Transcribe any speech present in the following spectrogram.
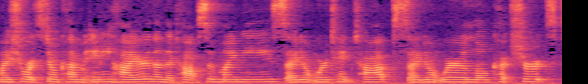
My shorts don't come any higher than the tops of my knees. I don't wear tank tops. I don't wear low-cut shirts.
